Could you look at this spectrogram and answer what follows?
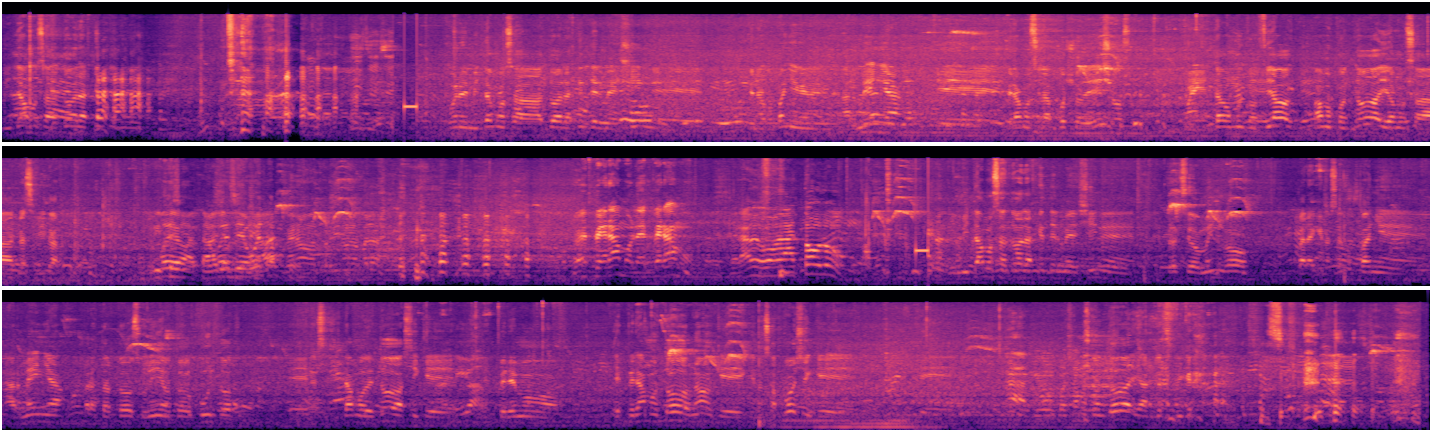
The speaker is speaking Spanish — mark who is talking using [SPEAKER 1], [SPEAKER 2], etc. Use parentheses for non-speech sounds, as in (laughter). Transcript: [SPEAKER 1] Invitamos a toda la gente del Bueno, invitamos a toda la gente del Medellín eh, que nos acompañen en Armenia, esperamos el apoyo de ellos, eh, estamos muy confiados, vamos con toda y vamos a clasificar. (laughs)
[SPEAKER 2] Lo esperamos, lo esperamos. Esperamos, vamos a dar todo.
[SPEAKER 1] Invitamos a toda la gente del Medellín eh, el próximo domingo para que nos acompañe en Armenia, para estar todos unidos, todos juntos. Eh, necesitamos de todo, así que esperemos, esperamos todos ¿no? que, nos apoyen, que, que, nada, vayamos con todas y a clasificar. (laughs)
